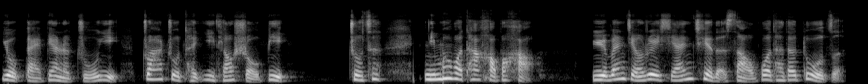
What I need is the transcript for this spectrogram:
又改变了主意，抓住他一条手臂。主子，你摸摸他好不好？宇文景睿嫌弃地扫过他的肚子，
